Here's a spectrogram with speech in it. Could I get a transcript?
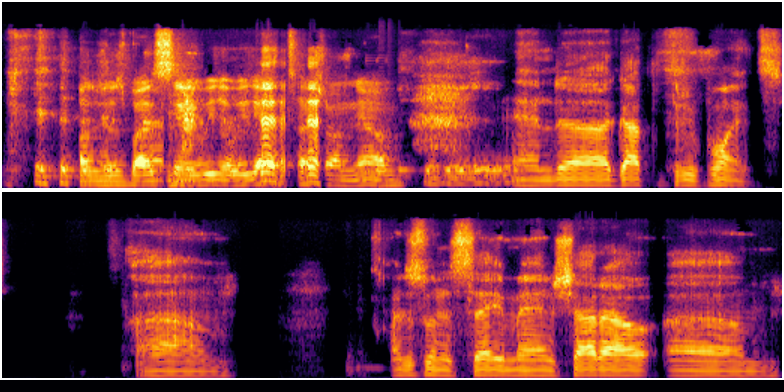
I was just about to say we got we got to touch on them. and uh, got the three points. Um, I just want to say, man, shout out. Um,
